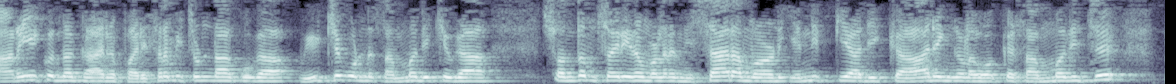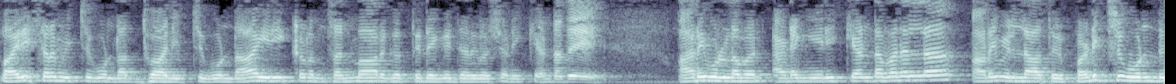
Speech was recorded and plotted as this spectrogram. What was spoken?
അറിയിക്കുന്ന കാര്യം പരിശ്രമിച്ചുണ്ടാക്കുക വീഴ്ച കൊണ്ട് സമ്മതിക്കുക സ്വന്തം ശരീരം വളരെ നിസ്സാരമാണ് എന്നിത്യാദി കാര്യങ്ങളൊക്കെ സമ്മതിച്ച് പരിശ്രമിച്ചുകൊണ്ട് അധ്വാനിച്ചുകൊണ്ടായിരിക്കണം സന്മാർഗത്തിലേക്ക് ജനങ്ങൾ ക്ഷണിക്കേണ്ടത്. അറിവുള്ളവൻ അടങ്ങിയിരിക്കേണ്ടവനല്ല അറിവില്ലാത്തവർ പഠിച്ചുകൊണ്ട്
